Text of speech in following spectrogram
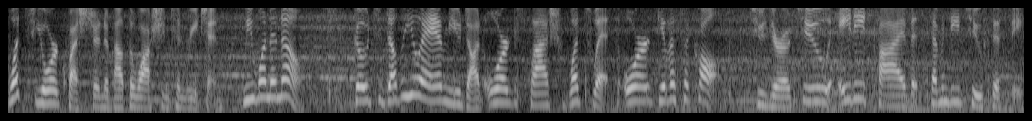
What's your question about the Washington region? We want to know. Go to wamu.org slash what's with or give us a call, 202-885-7250.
